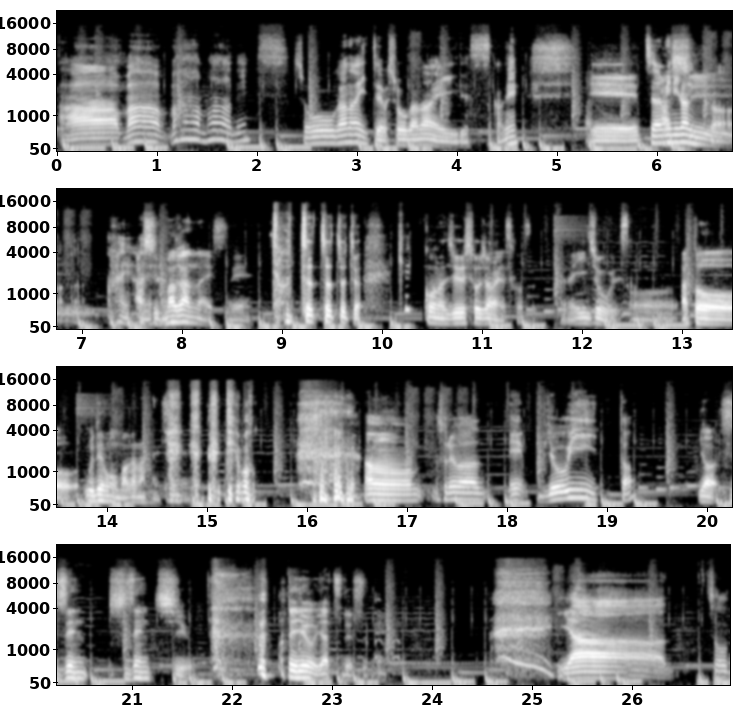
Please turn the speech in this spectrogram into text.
あーまあまあまあねしょうがないっちゃしょうがないですかねえー、ちなみになんかはいはい、はい、足曲がんないですね。ちょちょちょちょちょ。結構な重症じゃないですか？大丈夫ですか？うん。あと、腕も曲がらないですね。でも。あのー、それはえ病院行った？いや、自然、自然治癒っていうやつですね。いやーちょっ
